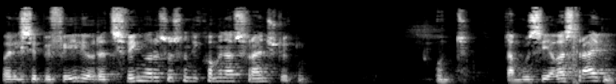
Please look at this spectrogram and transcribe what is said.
weil ich sie befehle oder zwinge oder so, sondern die kommen aus freien Stücken. Und da muss sie ja was treiben.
